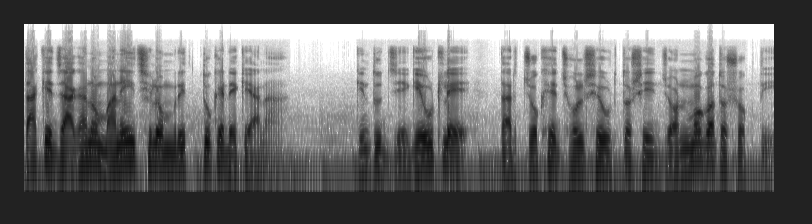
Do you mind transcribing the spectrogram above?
তাকে জাগানো মানেই ছিল মৃত্যুকে ডেকে আনা। কিন্তু জেগে উঠলে তার চোখে ঝলসে উঠত সেই জন্মগত শক্তি।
